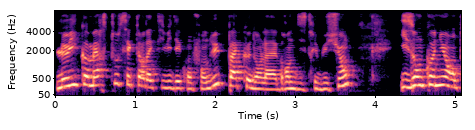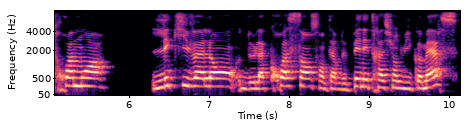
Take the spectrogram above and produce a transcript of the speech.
le e-commerce, tout secteur d'activité confondu, pas que dans la grande distribution, ils ont connu en trois mois l'équivalent de la croissance en termes de pénétration du e-commerce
